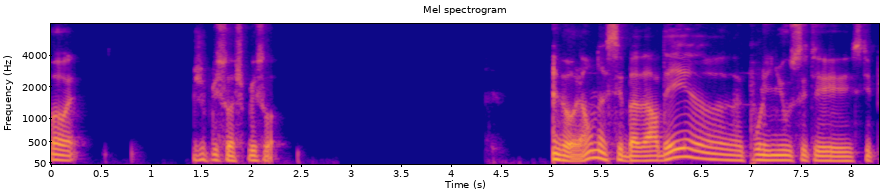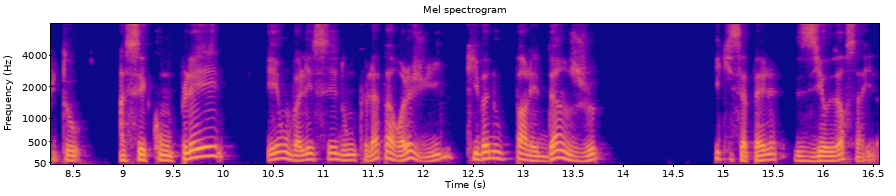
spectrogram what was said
ouais, ouais. Je plus sois, je plus sois. Et ben voilà, on a assez bavardé. Euh, pour les news, c'était c'était plutôt assez complet. Et on va laisser donc la parole à Julie, qui va nous parler d'un jeu et qui s'appelle The Other Side.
